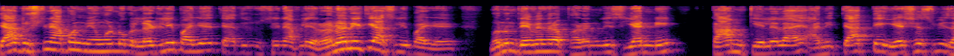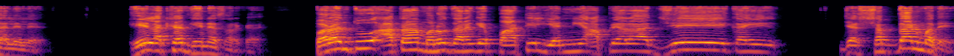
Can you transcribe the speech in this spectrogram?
त्या दृष्टीने आपण निवडणूक लढली पाहिजे त्या दृष्टीने आपली रणनीती असली पाहिजे. म्हणून देवेंद्र फडणवीस यांनी काम केलेलं आहे आणि त्यात ते यशस्वी झालेले आहेत. हे लक्षात घेण्यासारखं आहे. परंतु आता मनोज दारंगे पाटील यांनी आपल्याला जे काही ज्या शब्दांमध्ये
